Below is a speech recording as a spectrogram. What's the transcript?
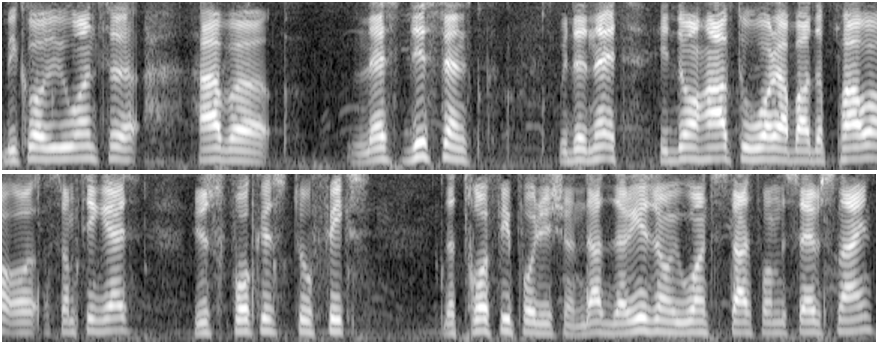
Because we want to have a less distance with the net. You don't have to worry about the power or something else. Just focus to fix the trophy position. That's the reason we want to start from the service line.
